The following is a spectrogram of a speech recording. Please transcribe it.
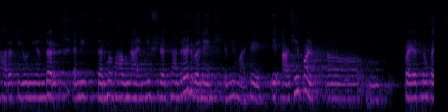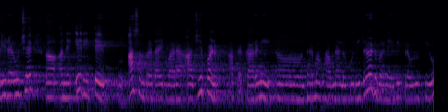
ભારતીયોની અંદર એમની ધર્મ ભાવના એમની શ્રદ્ધા દ્રઢ બને, એમને માટે એ આજે પણ પ્રયત્નો કરી રહ્યું છે અને એ રીતે આ સંપ્રદાય દ્વારા આજે પણ આ પ્રકારની ધર્મ ભાવના લોકોની દ્રઢ બને એવી પ્રવૃત્તિઓ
